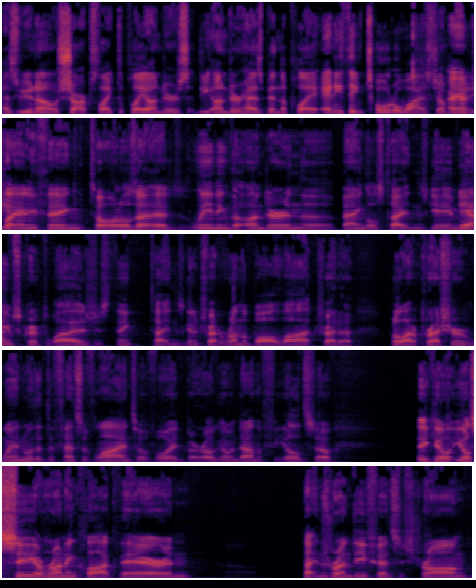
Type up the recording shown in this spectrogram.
As you know, sharps like to play unders. The under has been the play. Anything total wise jumping I didn't play you? anything totals. I I leaning the under in the Bengals Titans game. Yeah. Game script wise, just think Titans going to try to run the ball a lot, try to put a lot of pressure, win with a defensive line to avoid Burrow going down the field. So I think you'll you'll see a running clock there, and um, Titans' run defense is strong,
